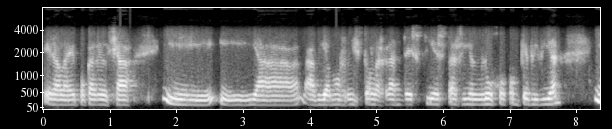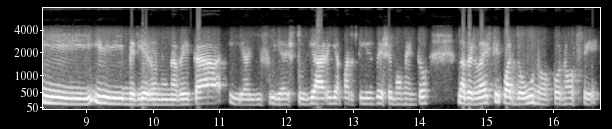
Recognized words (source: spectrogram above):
era la época del Shah y, y, ya habíamos visto las grandes fiestas y el lujo con que vivían y, y, me dieron una beca y allí fui a estudiar y a partir de ese momento la verdad es que cuando uno conoce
